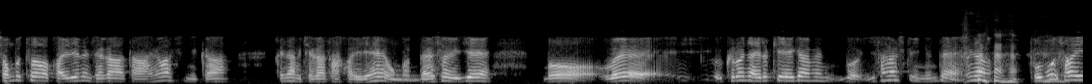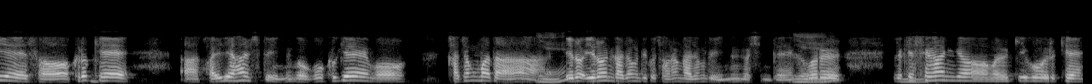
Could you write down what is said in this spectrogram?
전부터 관리는 제가 다 해왔으니까 그냥 제가 다 관리해 온 겁니다. 그래서 이게 뭐 왜 그러냐 이렇게 얘기하면 뭐 이상할 수도 있는데 그냥 부부 사이에서 그렇게 아, 관리할 수도 있는 거고 그게 뭐 가정마다 예. 이런 이런 가정도 있고 저런 가정도 있는 것인데 예. 그거를 이렇게 음. 색안경을 끼고 이렇게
